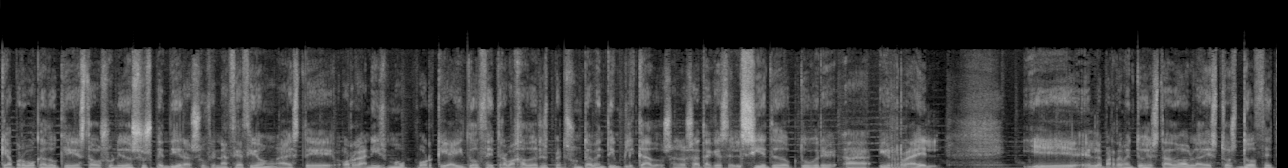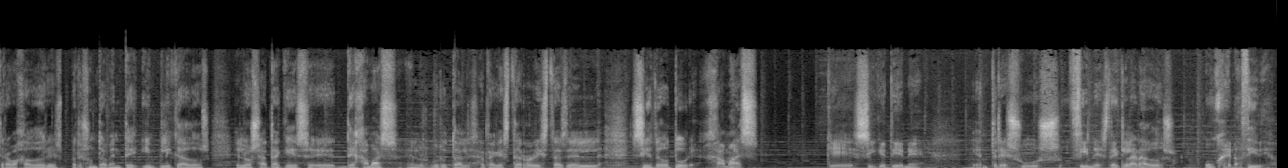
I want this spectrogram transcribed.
que ha provocado que Estados Unidos suspendiera su financiación a este organismo porque hay 12 trabajadores presuntamente implicados en los ataques del 7 de octubre a Israel. Y el Departamento de Estado habla de estos 12 trabajadores presuntamente implicados en los ataques eh, de Hamas, en los brutales ataques terroristas del 7 de octubre. Hamas, que sí que tiene entre sus fines declarados un genocidio.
